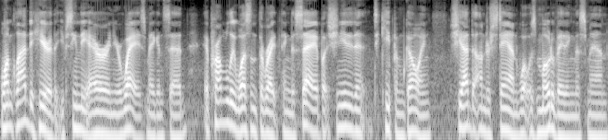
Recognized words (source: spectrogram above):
Well, I'm glad to hear that you've seen the error in your ways, Megan said. It probably wasn't the right thing to say, but she needed it to keep him going. She had to understand what was motivating this man.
